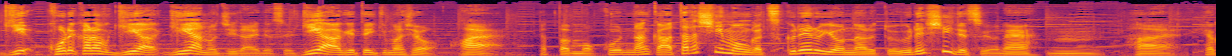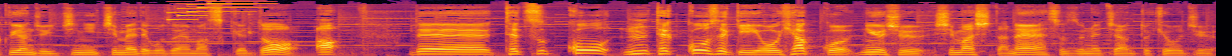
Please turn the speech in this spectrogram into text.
ギ、これからもギア、ギアの時代ですよ。ギア上げていきましょう。はい。やっぱもうこれなんか新しいもんが作れるようになると嬉しいですよね。うん。はい。141日目でございますけど、あ、で、鉄鉱、ん？鉄鉱石を100個入手しましたね。鈴音ちゃんと教授。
